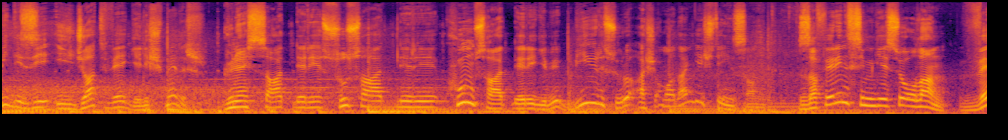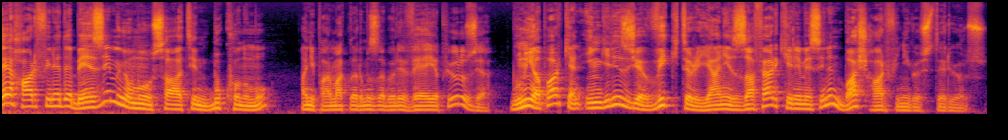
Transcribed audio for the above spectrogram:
bir dizi icat ve gelişmedir. Güneş saatleri, su saatleri, kum saatleri gibi bir sürü aşamadan geçti insanlık. Zaferin simgesi olan V harfine de benzemiyor mu saatin bu konumu? Hani parmaklarımızla böyle V yapıyoruz ya. Bunu yaparken İngilizce victory yani zafer kelimesinin baş harfini gösteriyoruz.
